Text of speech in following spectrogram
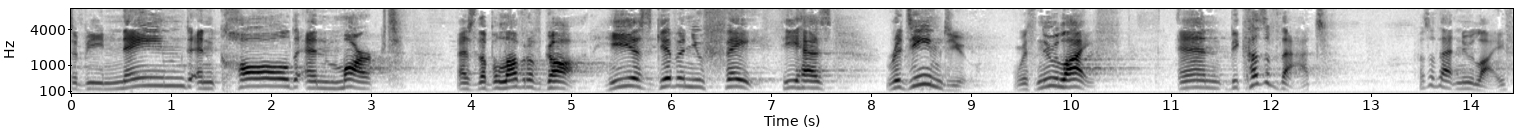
to be named and called and marked as the beloved of God. He has given you faith, He has redeemed you with new life. And because of that, because of that new life,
